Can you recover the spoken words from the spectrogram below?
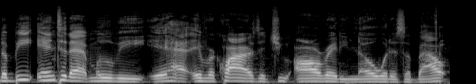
to be into that movie, it ha- it requires that you already know what it's about.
